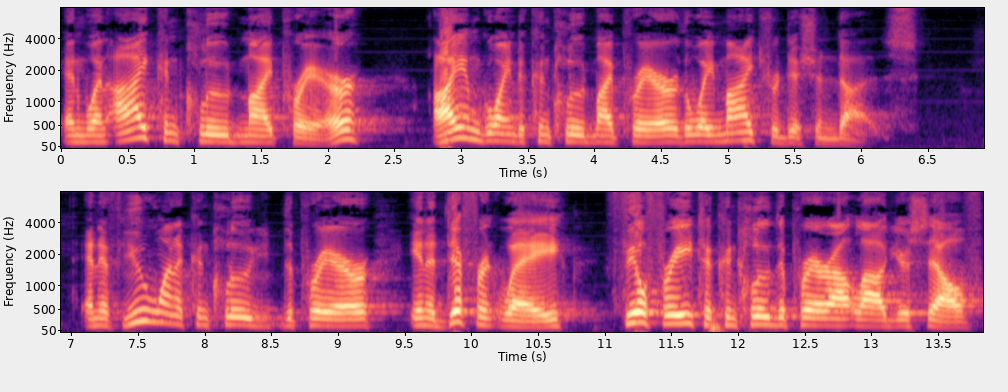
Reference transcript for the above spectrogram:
and when I conclude my prayer, I am going to conclude my prayer the way my tradition does. And if you want to conclude the prayer in a different way, feel free to conclude the prayer out loud yourself.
